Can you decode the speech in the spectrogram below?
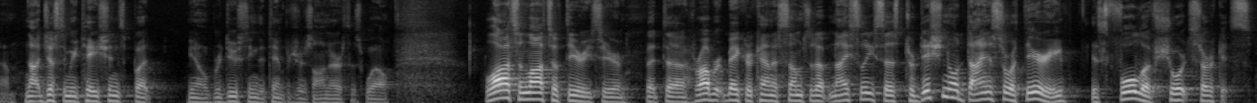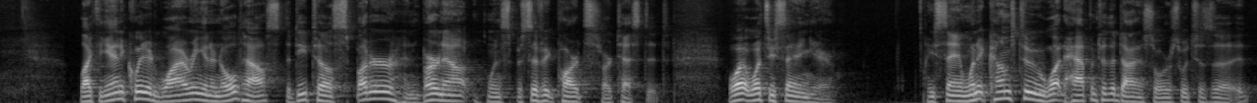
Um, not just the mutations, but you know, reducing the temperatures on Earth as well. Lots and lots of theories here, but uh, Robert Bakker kind of sums it up nicely. He says, traditional dinosaur theory is full of short circuits. Like the antiquated wiring in an old house, the details sputter and burn out when specific parts are tested. What, what's he saying here? He's saying when it comes to what happened to the dinosaurs, which is a, it,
